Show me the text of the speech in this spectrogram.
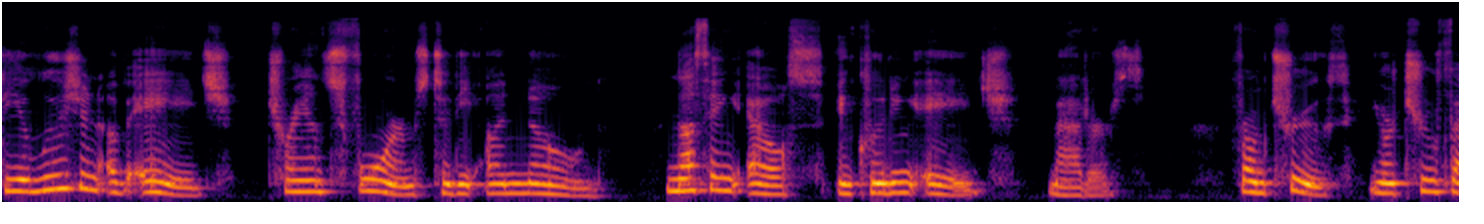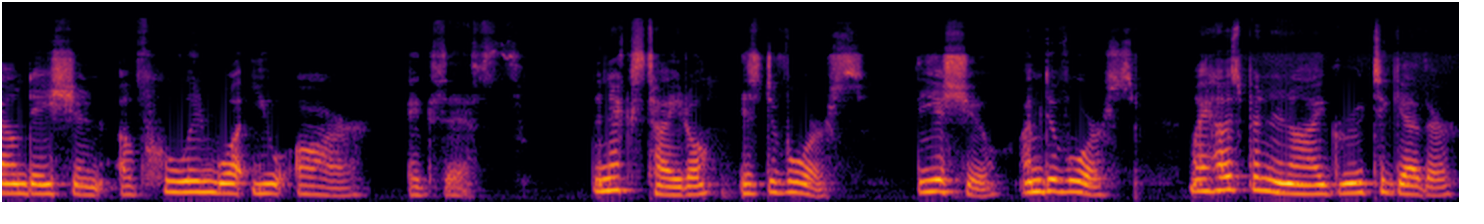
the illusion of age transforms to the unknown. Nothing else, including age, matters from truth, your true foundation of who and what you are exists. The next title is Divorce. The issue I'm divorced. My husband and I grew together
